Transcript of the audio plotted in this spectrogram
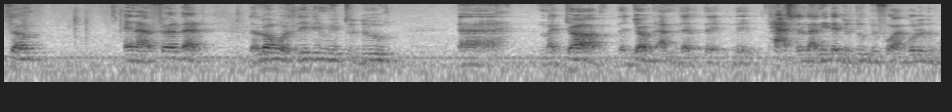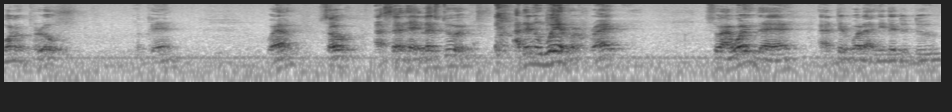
so, and I felt that the Lord was leading me to do uh, my job, the job, um, the, the, the task that I needed to do before I go to the border parole. Okay? Well, so I said, hey, let's do it. I didn't waver, right? So I went there, I did what I needed to do.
